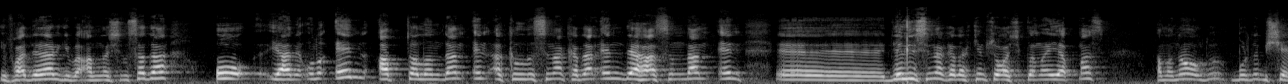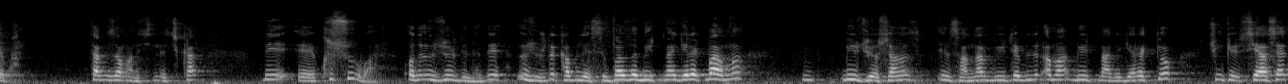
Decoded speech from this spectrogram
ifadeler gibi anlaşılsa da o yani onu en aptalından en akıllısına kadar, en dehasından en e, delisine kadar kimse o açıklamayı yapmaz. Ama ne oldu? Burada bir şey var. Tabi zaman içinde çıkar. Bir e, kusur var. O da özür diledi. Özür de kabul etsin. Fazla büyütmeye gerek var mı? Büyütüyorsanız insanlar büyütebilir ama büyütmeye de gerek yok. Çünkü siyaset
